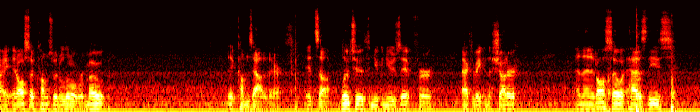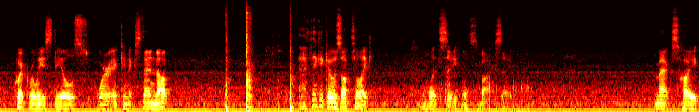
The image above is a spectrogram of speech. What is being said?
It also comes with a little remote. It comes out of there. It's uh, Bluetooth and you can use it for activating the shutter. And then it also has these quick release deals where it can extend up. And I think it goes up to like, let's see, what's the box say? Max height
